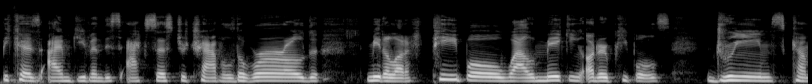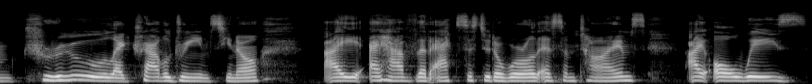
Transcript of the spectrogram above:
because I'm given this access to travel the world, meet a lot of people while making other people's dreams come true, like travel dreams, you know. I I have that access to the world and sometimes I always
